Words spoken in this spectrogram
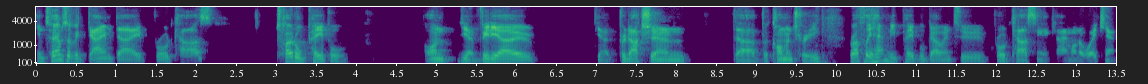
in terms of a game day broadcast, total people on you know video, you know production, uh, the commentary, roughly how many people go into broadcasting a game on a weekend?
